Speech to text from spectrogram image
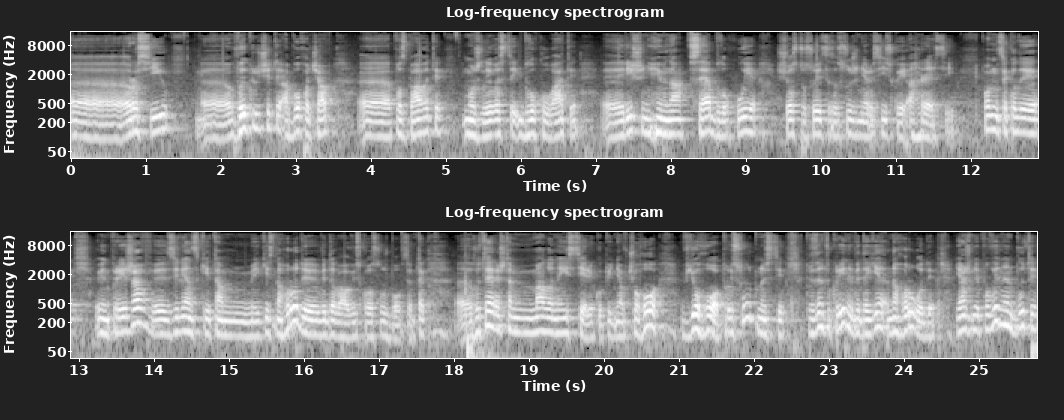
е, Росію е, виключити або хоча б е, позбавити можливостей блокувати е, рішення, і вона все блокує, що стосується засудження російської агресії. Пам'ятається, коли він приїжджав, е, Зеленський там якісь нагороди видавав військовослужбовцям. Так е, Гутереш там мало не істерику підняв. Чого в його присутності президент України видає нагороди? Я ж не повинен бути,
